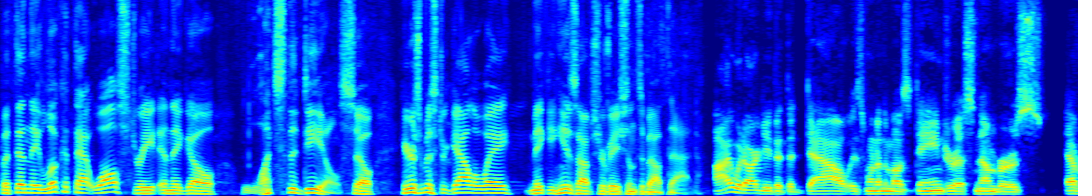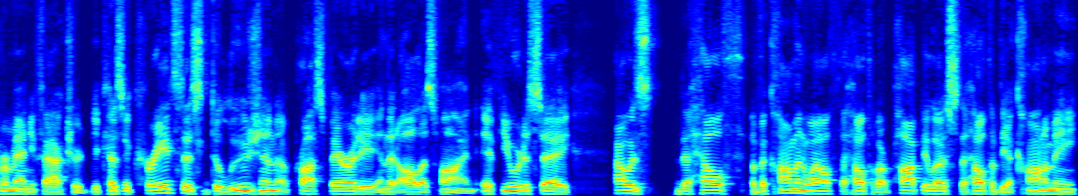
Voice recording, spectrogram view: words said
but then they look at that Wall Street and they go, What's the deal? So here's Mr. Galloway making his observations about that. I would argue that the Dow is one of the most dangerous numbers ever manufactured because it creates this delusion of prosperity and that all is fine. If you were to say, how is the health of the Commonwealth, the health of our populace, the health of the economy,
